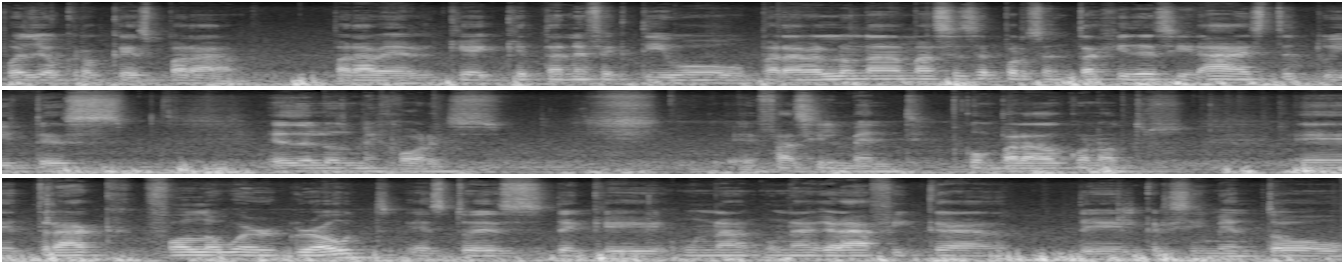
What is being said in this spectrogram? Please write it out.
pues yo creo que es para, para ver qué, qué tan efectivo, para verlo nada más ese porcentaje y decir, ah, este tweet es, es de los mejores eh, fácilmente comparado con otros. Eh, track follower growth, esto es de que una, una gráfica del crecimiento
